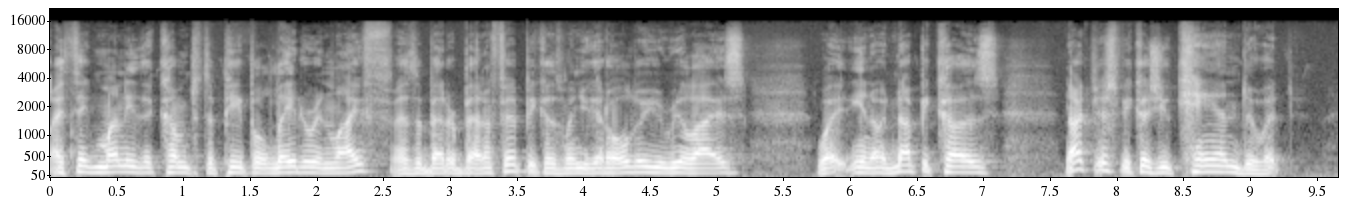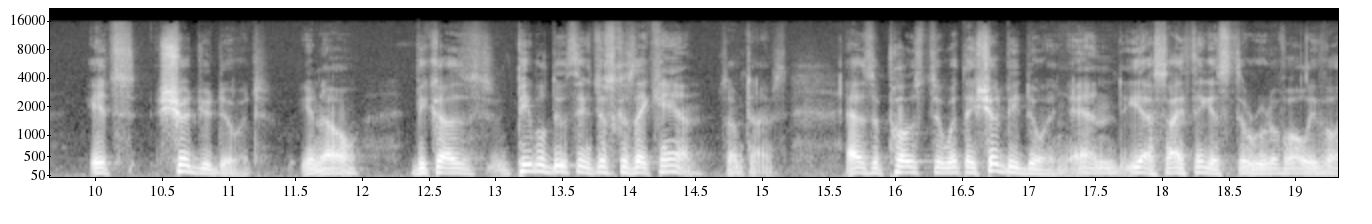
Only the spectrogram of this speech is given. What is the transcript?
I think money that comes to people later in life has a better benefit because when you get older, you realize, what, you know, not because, not just because you can do it, it's should you do it, you know because people do things just because they can sometimes, as opposed to what they should be doing. And yes, I think it's the root of all evil,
